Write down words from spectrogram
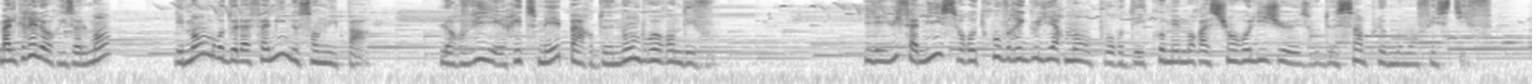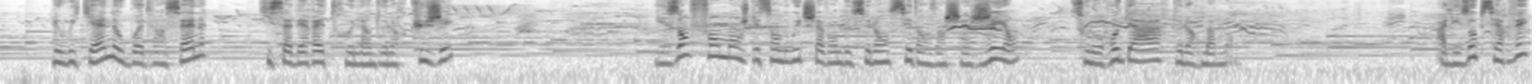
Malgré leur isolement, les membres de la famille ne s'ennuient pas. Leur vie est rythmée par de nombreux rendez-vous. Les huit familles se retrouvent régulièrement pour des commémorations religieuses ou de simples moments festifs. Le week-end au bois de Vincennes, qui s'avère être l'un de leurs QG, les enfants mangent des sandwichs avant de se lancer dans un chat géant sous le regard de leur maman. À les observer,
